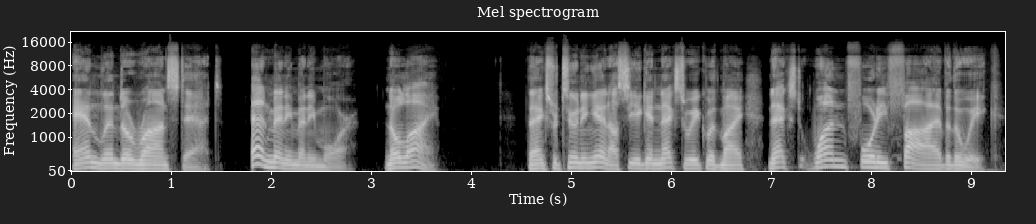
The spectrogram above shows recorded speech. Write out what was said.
and Linda Ronstadt, and many, many more. No lie. Thanks for tuning in. I'll see you again next week with my next 145 of the week.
